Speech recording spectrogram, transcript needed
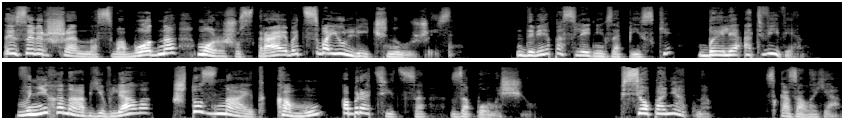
ты совершенно свободно можешь устраивать свою личную жизнь. Две последних записки были от Вивиан. В них она объявляла, что знает, к кому обратиться за помощью. «Все понятно», — сказала я.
